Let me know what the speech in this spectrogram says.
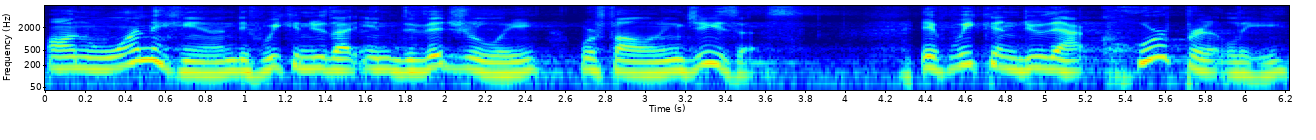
On one hand, if we can do that individually, we're following Jesus. If we can do that corporately,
